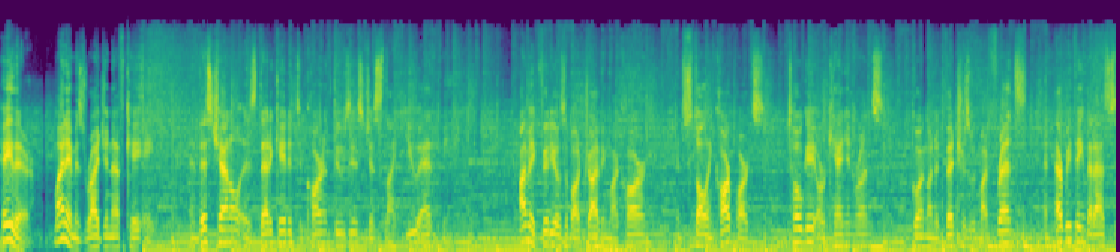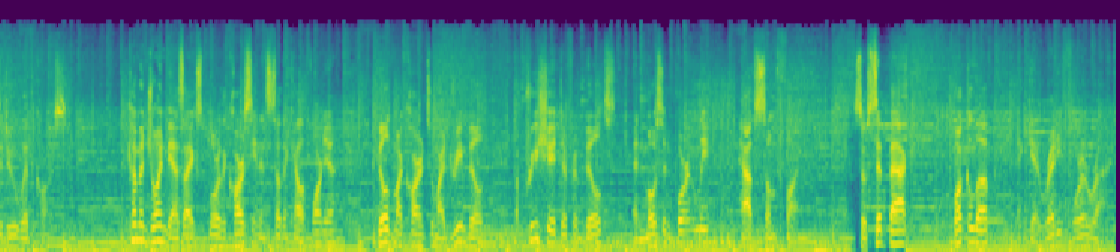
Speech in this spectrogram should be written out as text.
Hey there, my name is Raijin FK8, and this channel is dedicated to car enthusiasts just like you and me. I make videos about driving my car, installing car parts, toge or canyon runs, going on adventures with my friends, and everything that has to do with cars. Come and join me as I explore the car scene in Southern California, build my car into my dream build, appreciate different builds, and most importantly, have some fun. So sit back, buckle up, and get ready for a ride.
